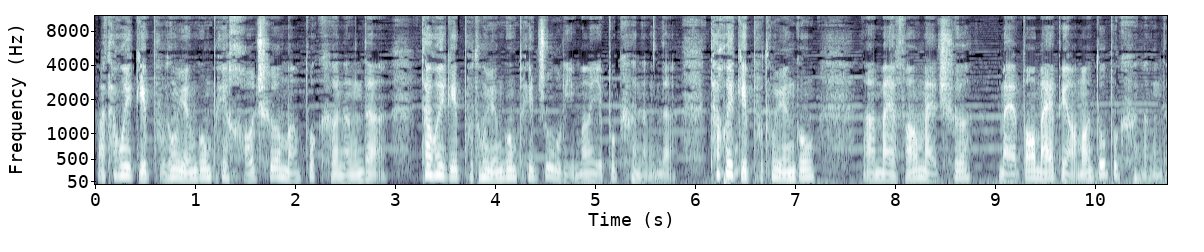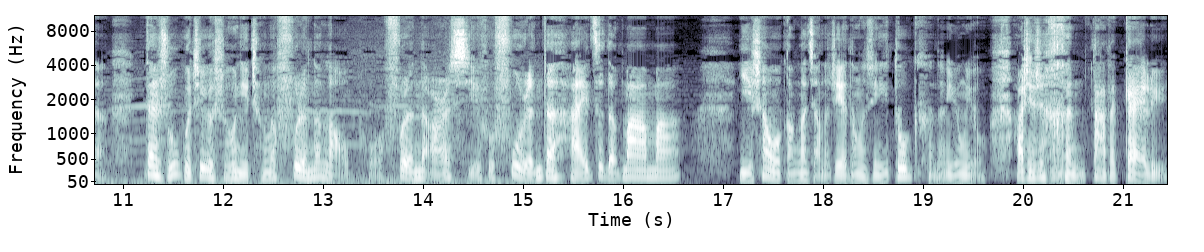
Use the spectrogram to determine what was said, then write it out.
啊，他会给普通员工配豪车吗？不可能的。他会给普通员工配助理吗？也不可能的。他会给普通员工啊买房买车买包买表吗？都不可能的。但如果这个时候你成了富人的老婆、富人的儿媳妇、富人的孩子的妈妈，以上我刚刚讲的这些东西，你都可能拥有，而且是很大的概率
